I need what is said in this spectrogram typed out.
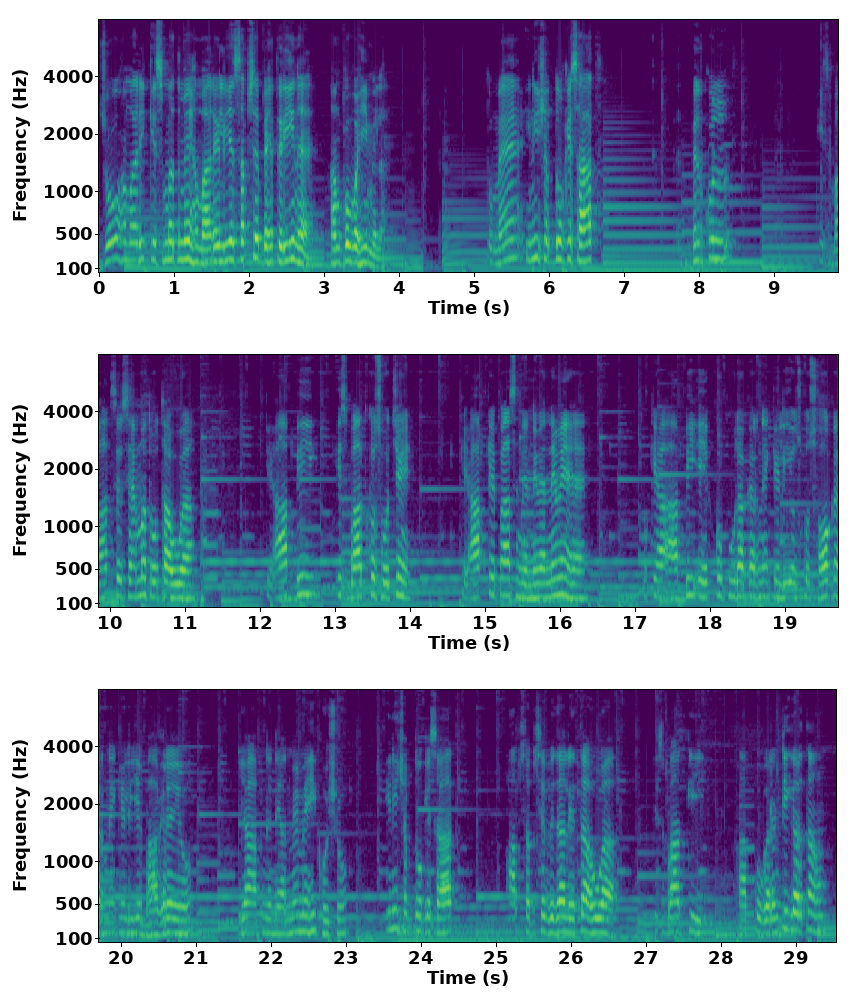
जो हमारी किस्मत में हमारे लिए सबसे बेहतरीन है, हमको वही मिला। तो मैं इन्हीं शब्दों के साथ बिल्कुल इस बात से सहमत होता हुआ कि आप भी इस बात को सोचें कि आपके पास निन्यानवे है क्या आप भी एक को पूरा करने के लिए, उसको सौ करने के लिए भाग रहे हो? या आप निन्यानवे में ही खुश हो? इन्हीं शब्दों के साथ आप सबसे विदा लेता हुआ इस बात की आपको गारंटी करता हूँ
